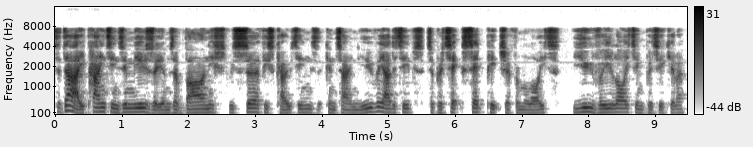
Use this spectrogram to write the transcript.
Today, paintings in museums are varnished with surface coatings that contain UV additives to protect said picture from light, UV light in particular.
